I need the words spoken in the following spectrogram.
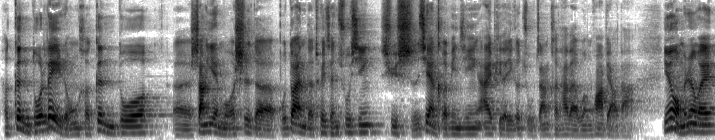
和更多内容和更多。呃，商业模式的不断的推陈出新，去实现和平精英 IP 的一个主张和它的文化表达。因为我们认为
